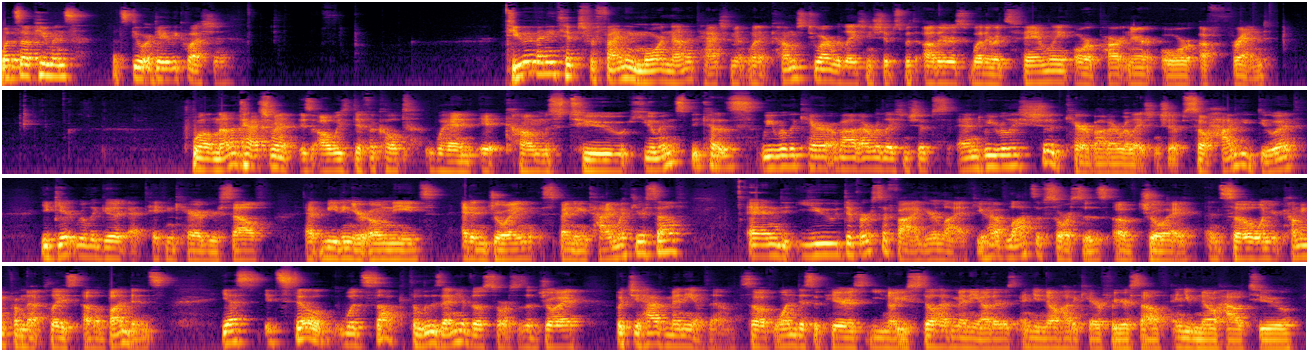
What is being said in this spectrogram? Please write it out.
What's up, humans? Let's do our daily question. Do you have any tips for finding more non attachment when it comes to our relationships with others, whether it's family or a partner or a friend? Well, non attachment is always difficult when it comes to humans because we really care about our relationships and we really should care about our relationships. So, how do you do it? You get really good at taking care of yourself at meeting your own needs, at enjoying spending time with yourself. And you diversify your life. You have lots of sources of joy. And so when you're coming from that place of abundance, yes, it still would suck to lose any of those sources of joy, but you have many of them. So if one disappears, you know, you still have many others and you know how to care for yourself and you know how to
